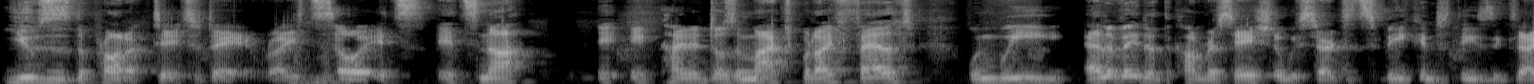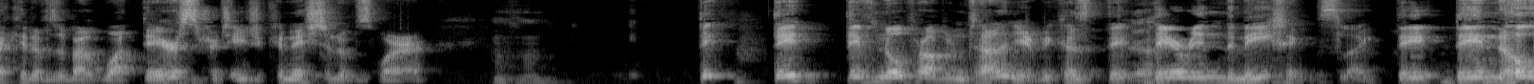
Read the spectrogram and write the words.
uses the product day to day, right? Mm-hmm. So it's it's not it, it kind of doesn't match. But I felt when we elevated the conversation, we started speaking to these executives about what their strategic initiatives were. Mhm. They, they they've no problem telling you because they, Yeah. they're in the meetings. Like they they know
